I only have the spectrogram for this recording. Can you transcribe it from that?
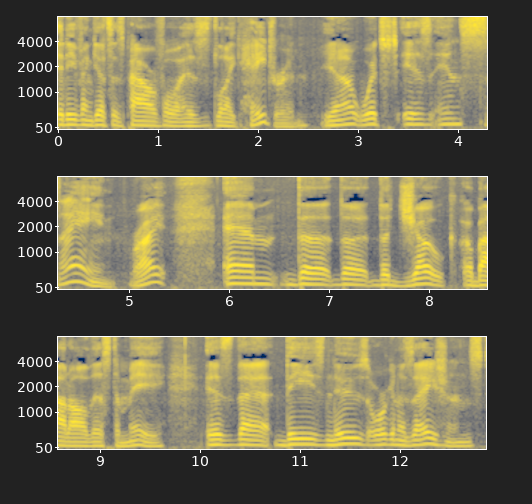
it even gets as powerful as like hatred, you know, which is insane, right? And the the the joke about all this to me is that these news organizations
